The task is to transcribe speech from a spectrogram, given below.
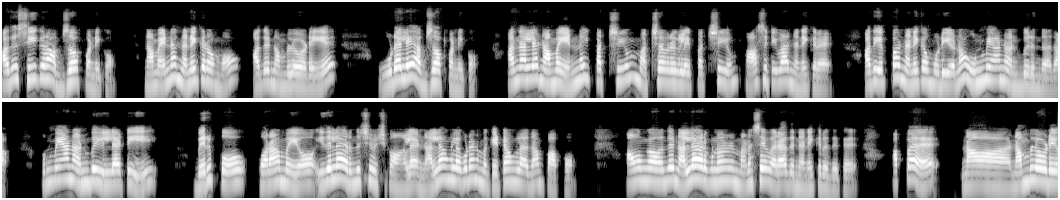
அது சீக்கிரம் அப்சர்வ் பண்ணிக்கும். நம்ம என்ன நினைக்கிறோமோ அது நம்மளுடைய உடலே அப்சார்ப் பண்ணிக்கும். அதனால நாம் என்னை பற்றியும் மற்றவர்களை பற்றியும் பாசிட்டிவாக நினைக்கிறேன் அது எப்போ நினைக்க முடியும்னா உண்மையான அன்பு இருந்தால் தான் உண்மையான அன்பு இல்லாட்டி வெறுப்போ பொறாமையோ இதெல்லாம் இருந்துச்சுன்னு வச்சுக்கோங்களேன் நல்லவங்கள கூட நம்ம கெட்டவங்களா தான் பார்ப்போம். அவங்க வந்து நல்லா இருக்கணும்னு மனசே வராது நினைக்கிறதுக்கு. அப்போ நான் நம்மளுடைய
